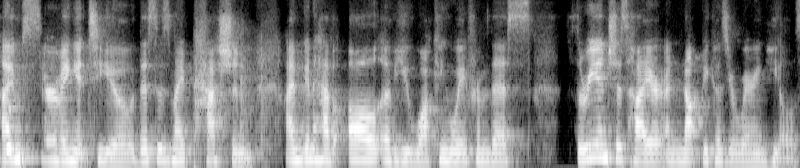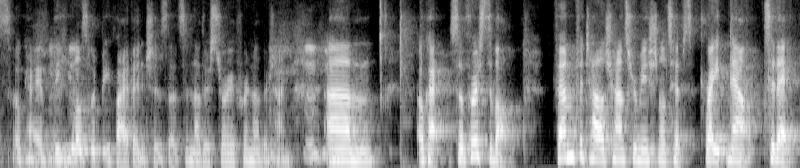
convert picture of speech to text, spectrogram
I'm serving it to you. This is my passion. I'm going to have all of you walking away from this three inches higher and not because you're wearing heels. Okay. The heels would be five inches. That's another story for another time. Um, okay. So, first of all, femme fatale transformational tips right now, today.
